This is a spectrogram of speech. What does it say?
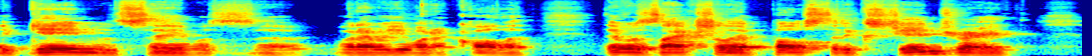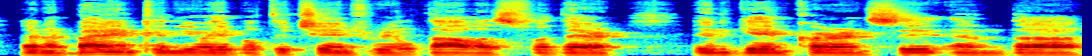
a game, let's say it was uh, whatever you want to call it. There was actually a posted exchange rate in a bank, and you were able to change real dollars for their in-game currency. And uh,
